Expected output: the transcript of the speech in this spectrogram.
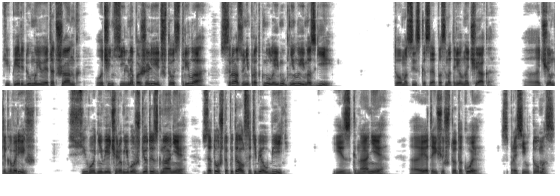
Теперь, думаю, этот Шанг очень сильно пожалеет, что стрела сразу не проткнула ему гнилые мозги. Томас искоса посмотрел на Чака. «О чем ты говоришь?» «Сегодня вечером его ждет изгнание за то, что пытался тебя убить». «Изгнание? А это еще что такое?» — спросил Томас,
